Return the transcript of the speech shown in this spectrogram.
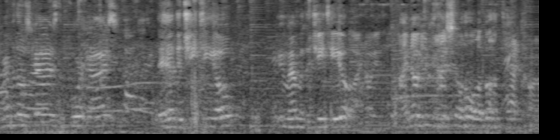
remember those guys, the four guys? They had the GTO. You remember the GTO? I know. You, I know you guys know all about that car.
